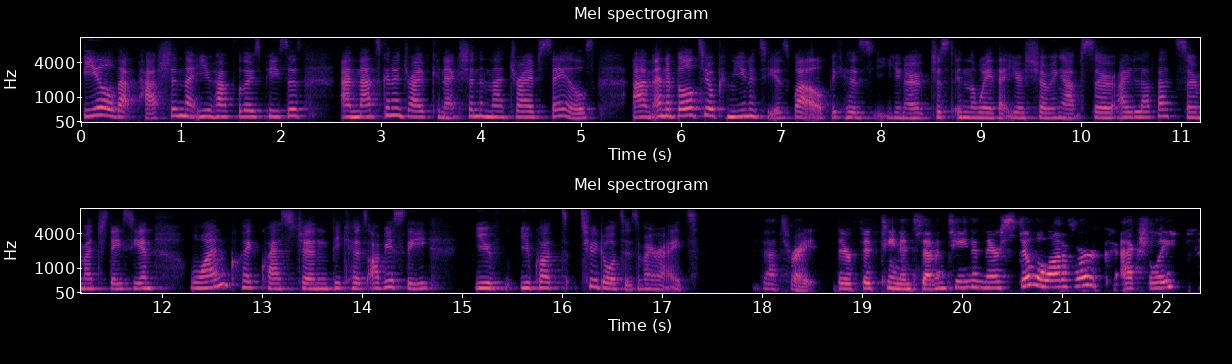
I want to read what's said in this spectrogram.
feel that passion that you have for those pieces and that's going to drive connection and that drives sales. Um, and it builds your community as well because you know just in the way that you're showing up. So i love that so much Stacy. And one quick question because obviously You've you've got two daughters, am I right? That's right. They're 15 and 17 and there's still a lot of work actually.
